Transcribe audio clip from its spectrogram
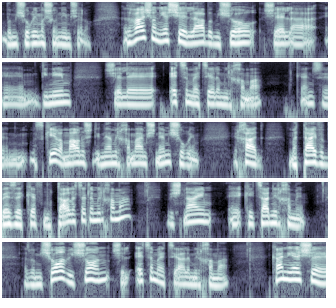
במישורים השונים שלו. הדבר הראשון, יש שאלה במישור של הדינים של אה, עצם היציאה למלחמה, כן? שאני מזכיר, אמרנו שדיני המלחמה הם שני מישורים. אחד, מתי ובאיזה היקף מותר לצאת למלחמה, ושניים, אה, כיצד נלחמים. אז במישור הראשון של עצם היציאה למלחמה, כאן יש אה,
